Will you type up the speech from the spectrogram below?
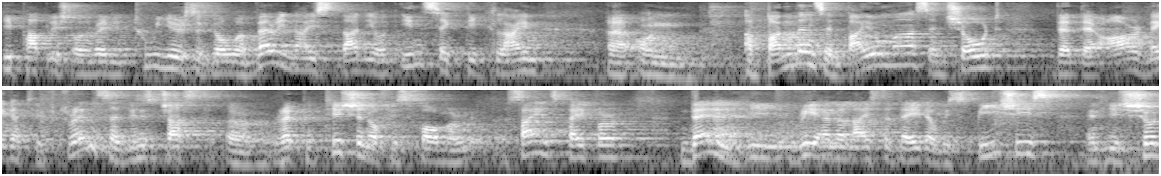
He published already two years ago a very nice study on insect decline uh, on abundance and biomass and showed that there are negative trends. And this is just a repetition of his former science paper. Then he reanalyzed the data with species and he, should,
